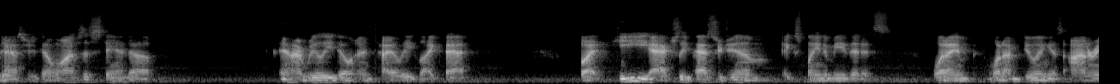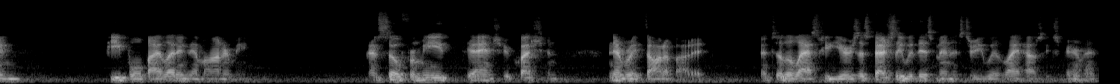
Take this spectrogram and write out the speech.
Yeah. Pastor's going to want us to stand up and I really don't entirely like that. But he actually, Pastor Jim, explained to me that it's what I'm what I'm doing is honoring people by letting them honor me. And so, for me to answer your question, I never really thought about it until the last few years, especially with this ministry, with Lighthouse Experiment,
